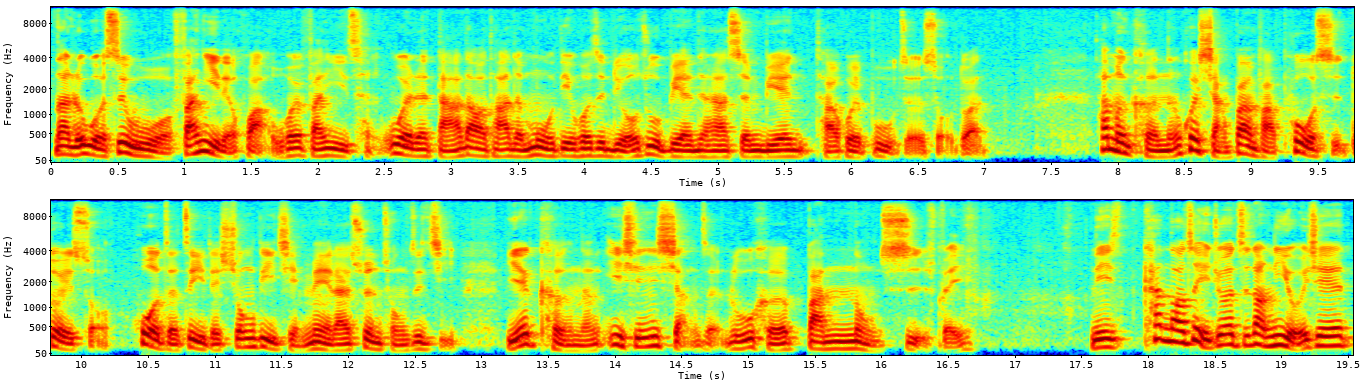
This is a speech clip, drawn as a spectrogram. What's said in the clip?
那如果是我翻译的话，我会翻译成：为了达到他的目的，或是留住别人在他身边，他会不择手段。他们可能会想办法迫使对手或者自己的兄弟姐妹来顺从自己。也可能一心想着如何搬弄是非。你看到这里就会知道，你有一些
